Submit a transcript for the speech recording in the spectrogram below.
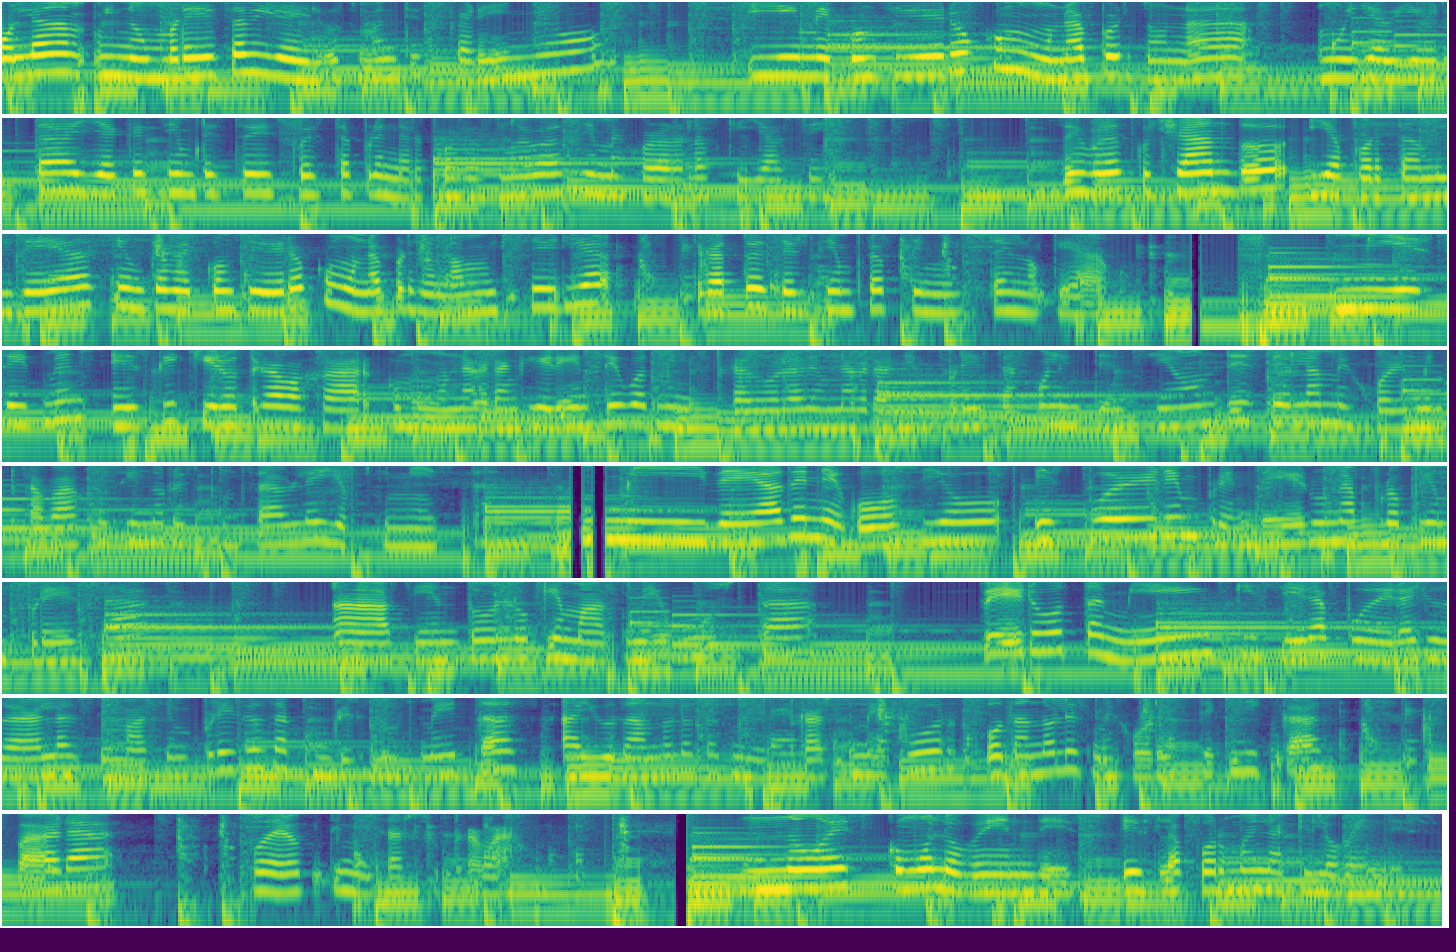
Hola, mi nombre es Abigail Guzmán Tiscareño y me considero como una persona muy abierta ya que siempre estoy dispuesta a aprender cosas nuevas y a mejorar las que ya sé. Estoy buena escuchando y aportando ideas y aunque me considero como una persona muy seria, trato de ser siempre optimista en lo que hago. Mi statement es que quiero trabajar como una gran gerente o administradora de una gran empresa con la intención de ser la mejor en mi trabajo siendo y optimista. Mi idea de negocio es poder emprender una propia empresa haciendo lo que más me gusta, pero también quisiera poder ayudar a las demás empresas a cumplir sus metas, ayudándolos a administrarse mejor o dándoles mejores técnicas para poder optimizar su trabajo. No es cómo lo vendes, es la forma en la que lo vendes.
